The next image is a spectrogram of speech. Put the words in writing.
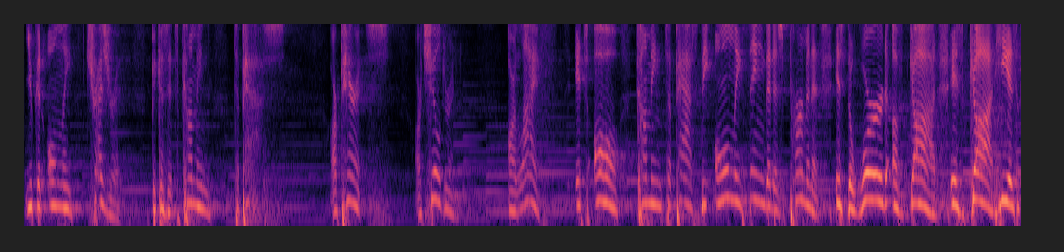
You can only treasure it because it's coming to pass. Our parents, our children, our life, it's all coming to pass. The only thing that is permanent is the word of God. Is God. He is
